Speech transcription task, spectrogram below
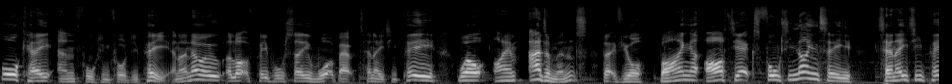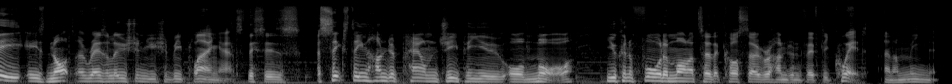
4K and 1440p. And I know a lot of people say, what about 1080p? Well, I'm adamant that if you're buying an RTX 4090, 1080p is not a resolution you should be playing at. This is a 1600 pound GPU or more. You can afford a monitor that costs over 150 quid, and I mean it.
